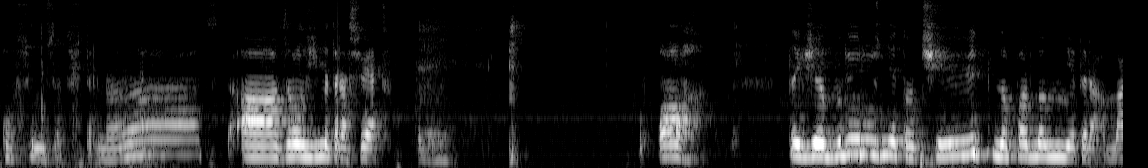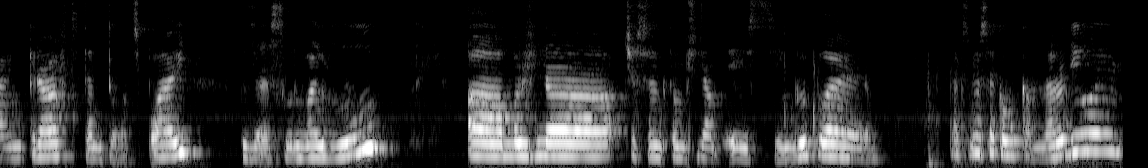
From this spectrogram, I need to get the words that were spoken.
814 a založíme teda svět. Oh. Takže budu různě točit, napadlo mě teda Minecraft, tento let's play ze survivalu a možná časem k tomu přidám i single player. Tak jsme se koukam narodili,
